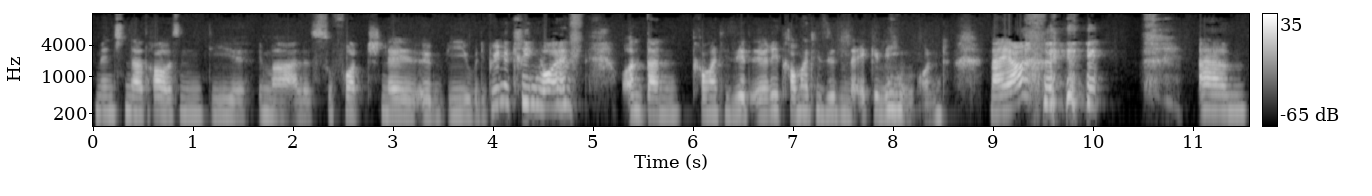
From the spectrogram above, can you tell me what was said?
Menschen da draußen, die immer alles sofort schnell irgendwie über die Bühne kriegen wollen und dann traumatisiert, äh, retraumatisiert in der Ecke liegen und naja. ähm,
